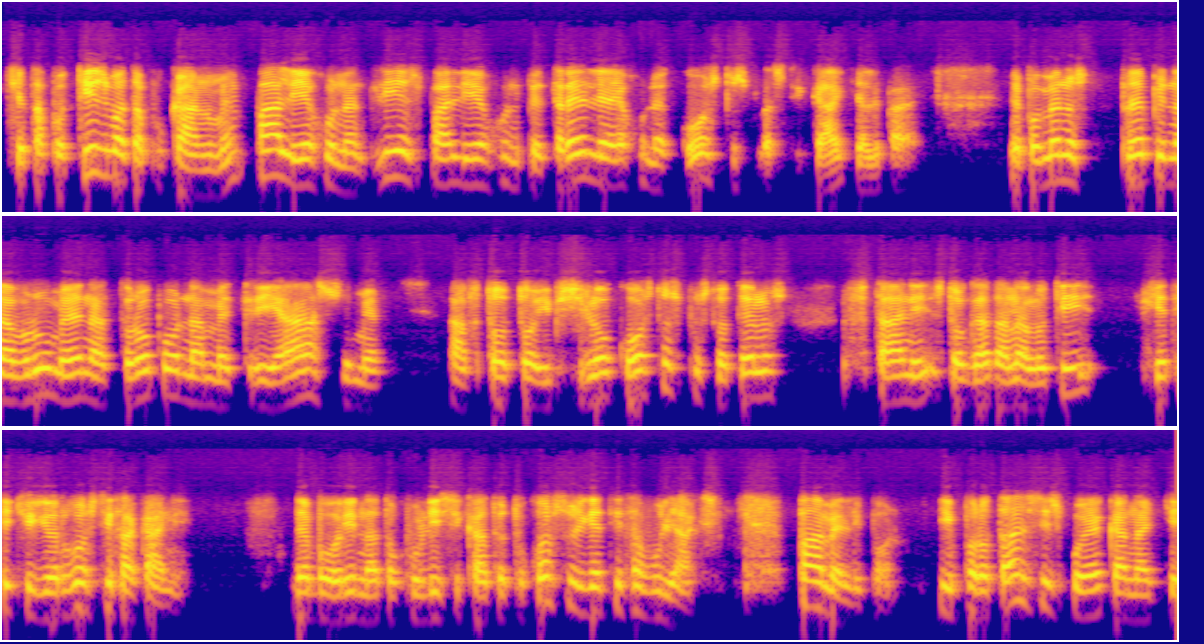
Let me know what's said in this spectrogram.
και τα ποτίσματα που κάνουμε πάλι έχουν αντλίες, πάλι έχουν πετρέλαια, έχουν κόστος, πλαστικά κλπ. Επομένως πρέπει να βρούμε έναν τρόπο να μετριάσουμε αυτό το υψηλό κόστος που στο τέλος φτάνει στον καταναλωτή γιατί και ο Γιώργος τι θα κάνει. Δεν μπορεί να το πουλήσει κάτω του κόστος γιατί θα βουλιάξει. Πάμε λοιπόν. Οι προτάσεις που έκανα και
